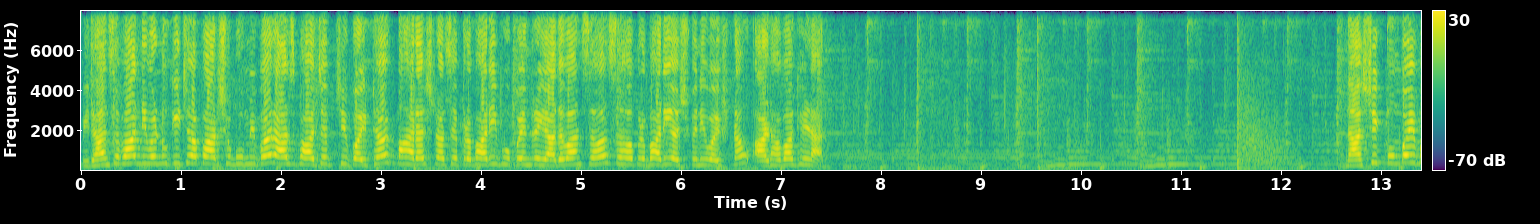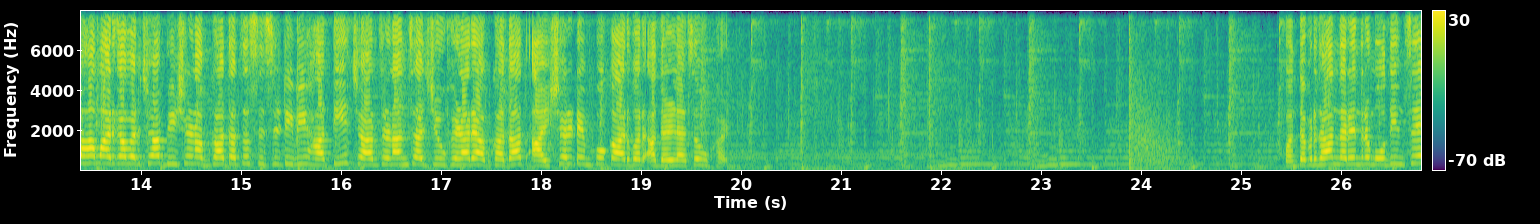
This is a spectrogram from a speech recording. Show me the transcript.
विधानसभा निवडणुकीच्या पार्श्वभूमीवर आज भाजपची बैठक. महाराष्ट्राचे प्रभारी भूपेंद्र यादवांसह सहप्रभारी अश्विनी वैष्णव आढावा घेणार. नाशिक मुंबई महामार्गावरच्या भीषण अपघाताचा सीसीटीव्ही हाती चार जणांचा जीव घेणाऱ्या अपघातात आयशर टेम्पो कारवर आदळल्याचं उघड. पंतप्रधान नरेंद्र मोदींचे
